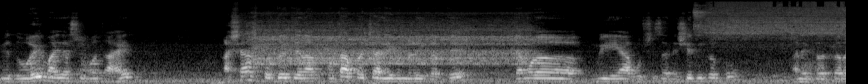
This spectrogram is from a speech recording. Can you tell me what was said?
हे दोघंही माझ्यासोबत आहेत. अशाच पद्धतीनं खोटा प्रचार ही मंडळी करते. त्यामुळं मी या गोष्टीचा निषेध करतो. आणि तर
